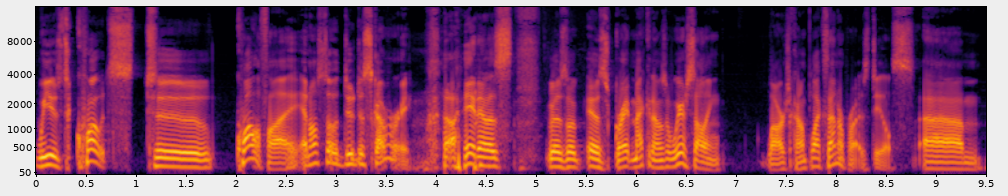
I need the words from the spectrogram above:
we used quotes to qualify and also do discovery. I mean, it was it was a, it was a great mechanism. We were selling large, complex enterprise deals. Um,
